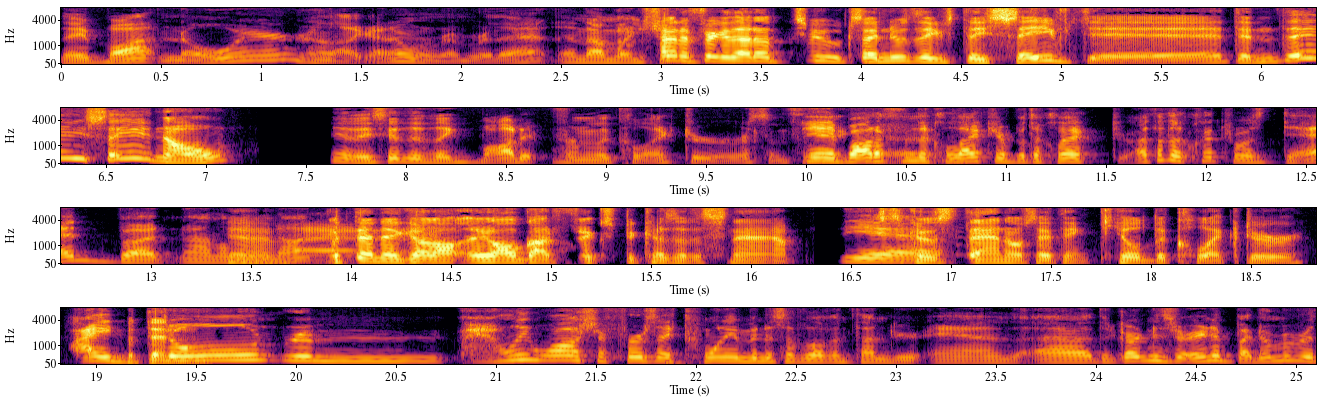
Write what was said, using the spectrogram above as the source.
they bought Nowhere, and I'm like, I don't remember that, and I'm I'm like, trying to figure that out too because I knew they they saved it, didn't they? Say no. Yeah, they said they like bought it from the collector or something. Yeah, they like bought it from the collector, but the collector, I thought the collector was dead, but I don't Yeah, not. but then it got all it all got fixed because of the snap. Yeah. because Thanos I think killed the collector. I but then- don't rem. I only watched the first like twenty minutes of Love and Thunder, and uh, the Guardians are in it, but I don't remember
